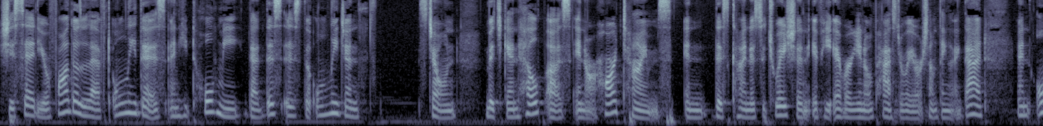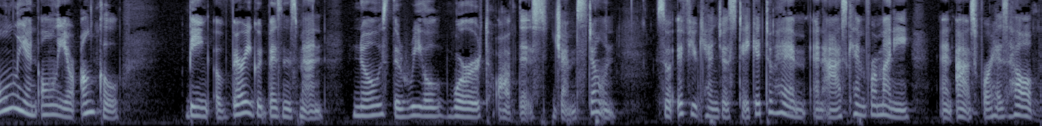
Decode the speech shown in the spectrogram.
She said, Your father left only this, and he told me that this is the only gemstone which can help us in our hard times in this kind of situation if he ever, you know, passed away or something like that. And only and only your uncle, being a very good businessman, knows the real worth of this gemstone. So if you can just take it to him and ask him for money and ask for his help,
